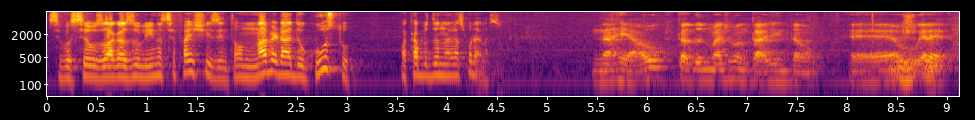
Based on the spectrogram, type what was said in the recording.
Se você usar gasolina, você faz X. Então, na verdade, o custo acaba dando elas por elas. Na real, o que está dando mais vantagem, então, é o elétrico.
